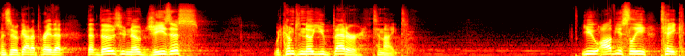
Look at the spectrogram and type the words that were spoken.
And so, God, I pray that, that those who know Jesus would come to know you better tonight. You obviously take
